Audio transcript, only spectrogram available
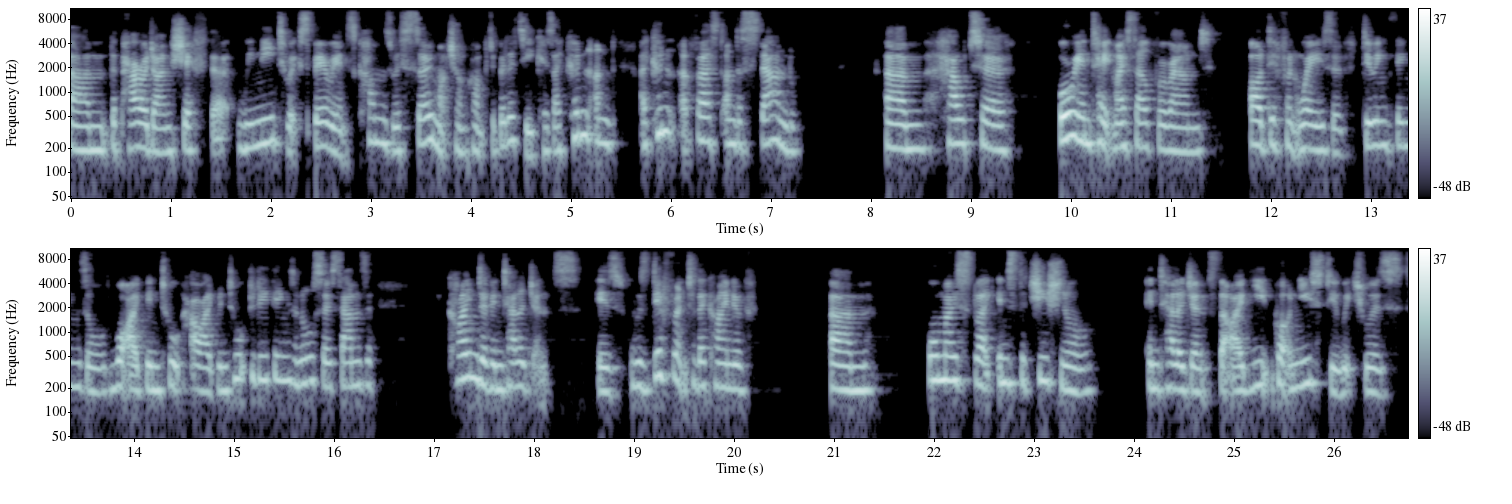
Um, the paradigm shift that we need to experience comes with so much uncomfortability because I couldn't un- I couldn't at first understand um, how to orientate myself around our different ways of doing things or what I'd been taught, how I'd been taught to do things, and also Sam's kind of intelligence is was different to the kind of um, almost like institutional intelligence that I'd gotten used to, which was,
